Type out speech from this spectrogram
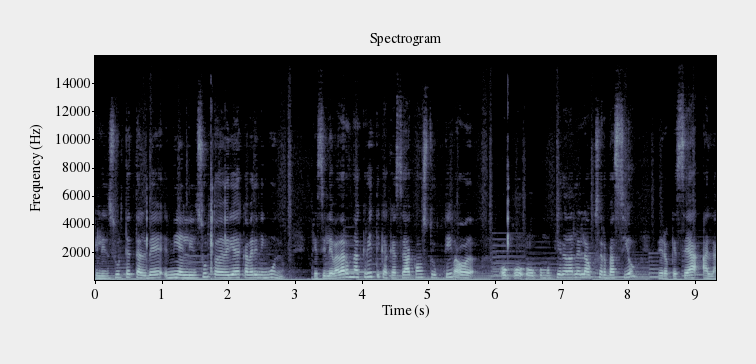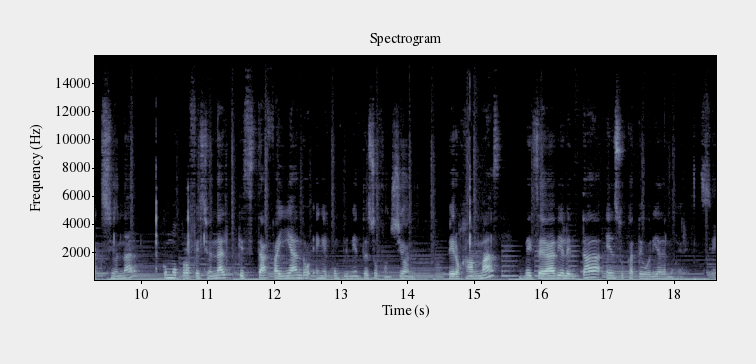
Que le insulte tal vez, ni el insulto debería de caber en ninguno que si le va a dar una crítica que sea constructiva o, como quiera darle la observación, pero que sea al accionar como profesional que está fallando en el cumplimiento de su función, pero jamás será violentada en su categoría de mujer. Sí.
